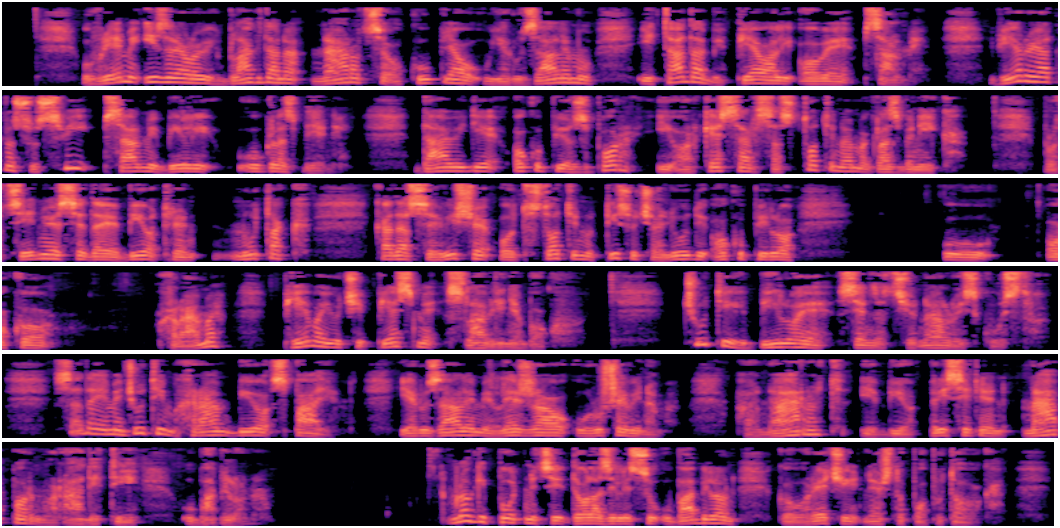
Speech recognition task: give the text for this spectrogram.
U vrijeme Izraelovih blagdana narod se okupljao u Jeruzalemu i tada bi pjevali ove psalme. Vjerojatno su svi psalmi bili uglazbljeni. David je okupio zbor i orkestar sa stotinama glazbenika. Procjenjuje se da je bio trenutak kada se više od stotinu tisuća ljudi okupilo u oko hrama, pjevajući pjesme slavljenja Bogu. Čuti ih bilo je senzacionalno iskustvo. Sada je međutim hram bio spaljen. Jeruzalem je ležao u ruševinama, a narod je bio prisiljen naporno raditi u Babilonu. Mnogi putnici dolazili su u Babilon govoreći nešto poput ovoga.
